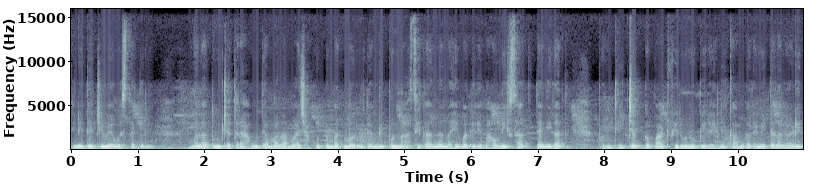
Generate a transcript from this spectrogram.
तिने त्याची व्यवस्था केली. मला तुमच्यात राहू द्या. मला माझ्या कुटुंबात मरू द्या. मी पुन्हा असे करणार नाही. वगैरे भावनिक साथ त्याने घातली. पण ती चक्क पाठ फिरून उभी राहिली. कामगारांनी त्याला गाडीत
